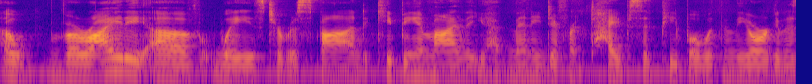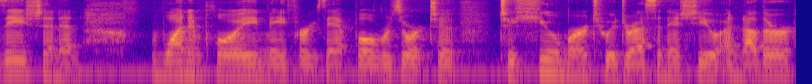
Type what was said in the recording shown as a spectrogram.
a variety of ways to respond, keeping in mind that you have many different types of people within the organization. And one employee may for example resort to to humor to address an issue, another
